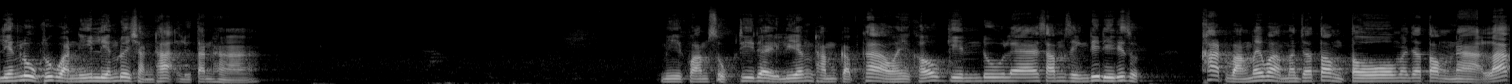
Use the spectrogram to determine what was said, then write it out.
เลี้ยงลูกทุกวันนี้เลี้ยงด้วยฉันทะหรือตัณหา มีความสุขที่ได้เลี้ยงทำกับข้าวให้เขากินดูแลซ้ำสิ่งที่ดีที่สุด คาดหวังไม่ว่ามันจะต้องโต มันจะต้องน่ารัก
